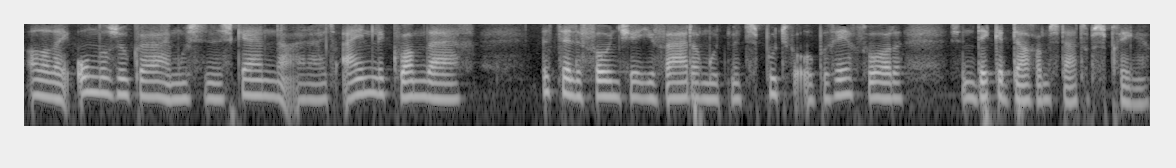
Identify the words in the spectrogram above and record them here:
Allerlei onderzoeken, hij moest in een scan. Nou, en uiteindelijk kwam daar het telefoontje... je vader moet met spoed geopereerd worden. Zijn dikke darm staat op springen.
